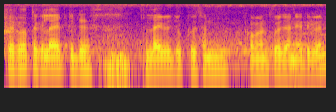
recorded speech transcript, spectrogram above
কোথা থেকে লাইভটি লাইভে যুক্ত কমেন্ট করে জানিয়ে দেবেন।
